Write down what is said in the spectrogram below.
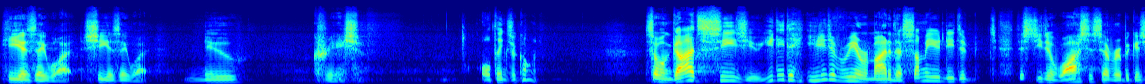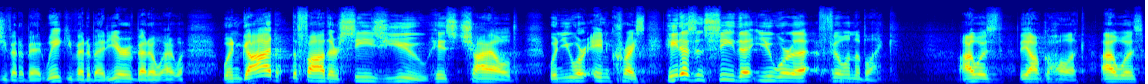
he is a what? She is a what? New creation. Old things are gone. So when God sees you, you need to you need to be reminded of this. Some of you need to just need to wash this over because you've had a bad week, you've had a bad year, you've had a when God the Father sees you, his child, when you are in Christ, he doesn't see that you were that fill in the blank. I was the alcoholic. I was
